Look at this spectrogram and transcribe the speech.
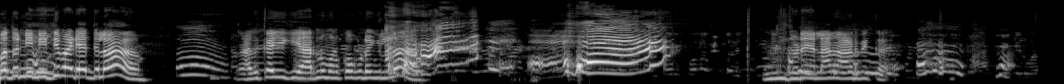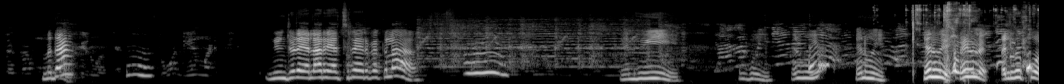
ಮದು ನೀ ನಿದ್ದೆ ಮಾಡಿ ಅದಲ್ಲ ಅದಕ್ಕೆ ಈಗ ಯಾರನ್ನೂ ಮನ್ಕೊ ಕೊಡಂಗಿಲ್ಲ. ನಿಮ್ ಜೋಡಿ ಎಲ್ಲಾರು ಆಡ್ಬೇಕ. ಮದ, ನಿನ್ ಜೋಡಿ ಎಲ್ಲಾರು ಎಚ್ಚರ ಇರ್ಬೇಕಲ್ಲ? ಏನ್ ಹುಯಿ? ಏನ್ ಹುಯಿ? ಏನ್ ಹುಯಿ? ಏನ್ ಹುಯಿ? ಏನ್ ಹುಯಿ? ಏನ್ ಅಲ್ಲಿ ಹೋಗ್ಕೋ.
